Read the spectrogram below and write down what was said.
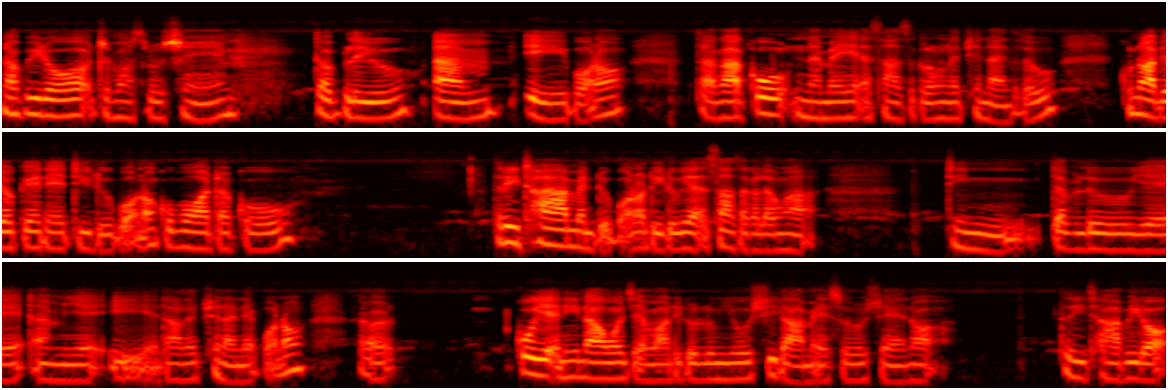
နောက်ပြီးတော့ဒီမှာဆိုလို့ရှိရင် W M A ပေါ့နော်ဒါကကိုနာမည်ရဲ့အစားစကလုံးလည်းဖြစ်နိုင်တယ်လို့ခုနပြောခဲ့တဲ့ဒီလူပေါ့နော်ကိုဘဝတက်ကိုတတိထားရမယ့်လူပေါ့နော်ဒီလူရဲ့အစားစကလုံးကဒီ W ရဲ့ M ရဲ့ A ရဲ့ဒါလည်းဖြစ်နိုင်တယ်ပေါ့နော်အဲ့တော့ ကိုယ့်ရဲ့အနီးနားဝန်းကျင်မှာဒီလိုလူမျိုးရှိလာမယ်ဆိုလို့ရှိရင်တော့တတိထားပြီးတော့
